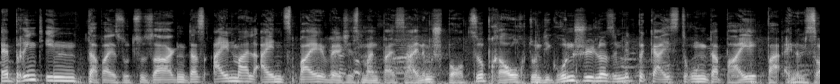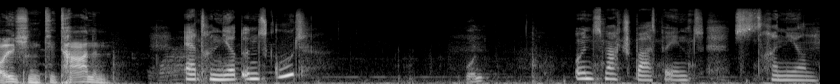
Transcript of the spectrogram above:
Er bringt ihnen dabei sozusagen das Einmaleins bei, welches man bei seinem Sport so braucht. Und die Grundschüler sind mit Begeisterung dabei bei einem solchen Titanen. Er trainiert uns gut. Und? Und es macht Spaß bei ihm zu trainieren.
